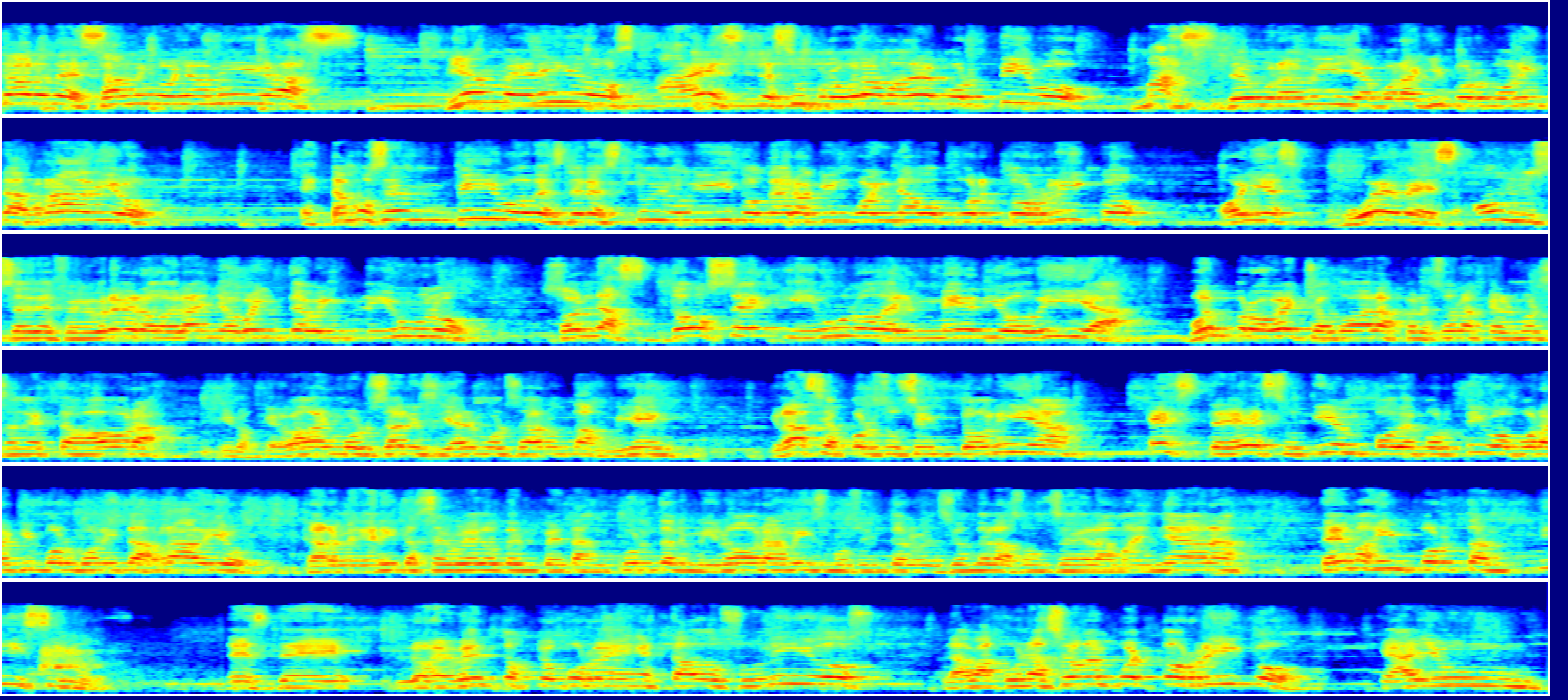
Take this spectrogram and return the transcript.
Tardes, amigos y amigas. Bienvenidos a este su programa deportivo, Más de una milla, por aquí por Bonita Radio. Estamos en vivo desde el estudio Guiguito Tero aquí en Guaynabo, Puerto Rico. Hoy es jueves 11 de febrero del año 2021. Son las 12 y 1 del mediodía. Buen provecho a todas las personas que almuerzan estas horas y los que van a almorzar y si ya almorzaron también. Gracias por su sintonía. Este es su tiempo deportivo por aquí por Bonita Radio. Carmen Anita Acevedo Tempetancur terminó ahora mismo su intervención de las 11 de la mañana. Temas importantísimos desde los eventos que ocurren en Estados Unidos, la vacunación en Puerto Rico, que hay un,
